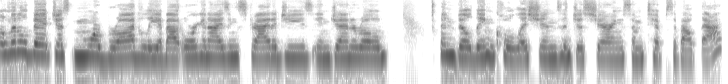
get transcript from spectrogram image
a little bit just more broadly about organizing strategies in general and building coalitions and just sharing some tips about that.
